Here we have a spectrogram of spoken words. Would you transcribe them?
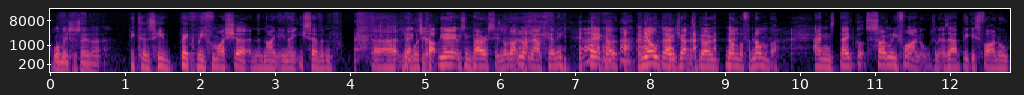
What makes you say that? Because he begged me for my shirt in the 1987 uh, Littlewoods you? Cup. Yeah, it was embarrassing. I'm like, not now, Kenny. There you go. In the old days, you had to go number for number. And they'd got so many finals, and it was our biggest final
